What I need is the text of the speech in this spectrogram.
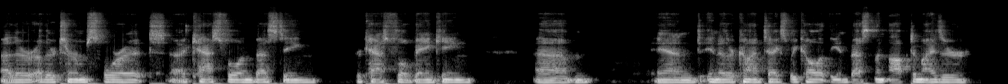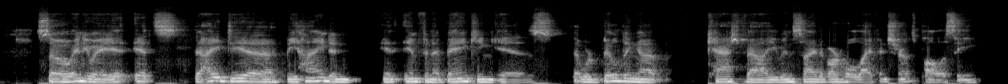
Uh, there are other terms for it, uh, cash flow investing or cash flow banking. Um, and in other contexts, we call it the investment optimizer. So anyway, it, it's the idea behind an, an infinite banking is that we're building up cash value inside of our whole life insurance policy.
